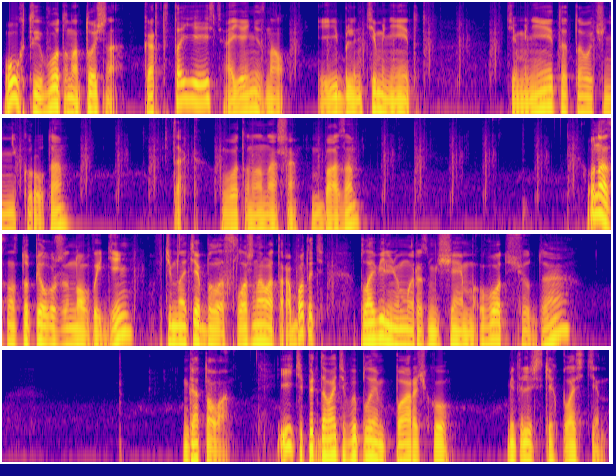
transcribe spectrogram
Ух ты, вот она, точно. Карта-то есть, а я не знал. И, блин, темнеет. Темнеет, это очень не круто. Так, вот она наша база. У нас наступил уже новый день. В темноте было сложновато работать. Плавильню мы размещаем вот сюда. Готово. И теперь давайте выплавим парочку металлических пластин.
